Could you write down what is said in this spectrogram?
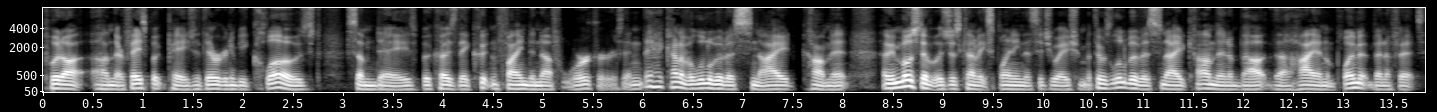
put on, on their Facebook page that they were going to be closed some days because they couldn't find enough workers. And they had kind of a little bit of a snide comment. I mean, most of it was just kind of explaining the situation, but there was a little bit of a snide comment about the high unemployment benefits.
